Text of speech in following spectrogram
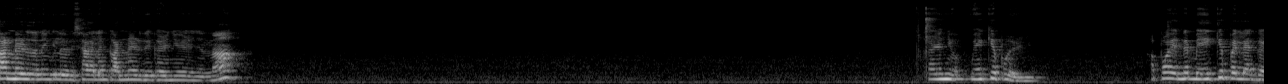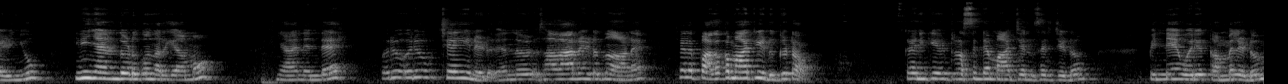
കണ്ണെഴുതണമെങ്കിൽ ഒരു ശകലം കണ്ണെഴുതി കഴിഞ്ഞു കഴിഞ്ഞെന്നാൽ കഴിഞ്ഞു മേക്കപ്പ് കഴിഞ്ഞു. അപ്പോൾ എന്റെ മേക്കപ്പ് എല്ലാം കഴിഞ്ഞു. ഇനി ഞാൻ എന്തെടുക്കുമെന്ന് അറിയാമോ ഞാൻ എന്റെ ഒരു ഒരു ചെയിൻ ഇടും എന്ന് സാധാരണ ഇടുന്നതാണ്. ചിലപ്പോൾ അതൊക്കെ മാറ്റി ഇടും കേട്ടോ എനിക്ക് ഡ്രസ്സിന്റെ മാറ്റി അനുസരിച്ചിടും. പിന്നെ ഒരു കമ്മലിടും.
